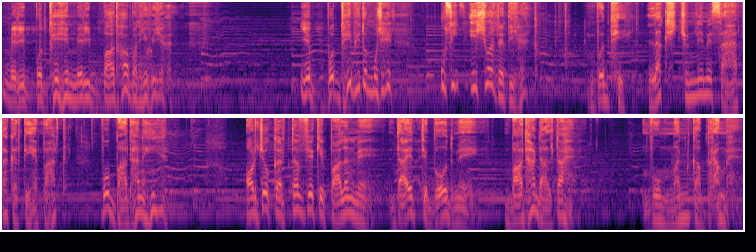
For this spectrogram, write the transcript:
मेरी बुद्धि ही मेरी बाधा बनी हुई है। ये बुद्धि भी तो मुझे उसी ईश्वर ने दी है। बुद्धि लक्ष्य चुनने में सहायता करती है पार्थ। वो बाधा नहीं है। और जो कर्तव्य के पालन में दायित्व बोध में बाधा डालता है वो मन का भ्रम है।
